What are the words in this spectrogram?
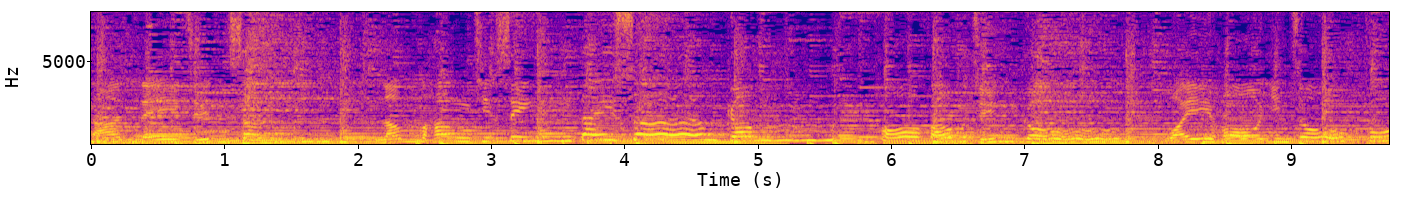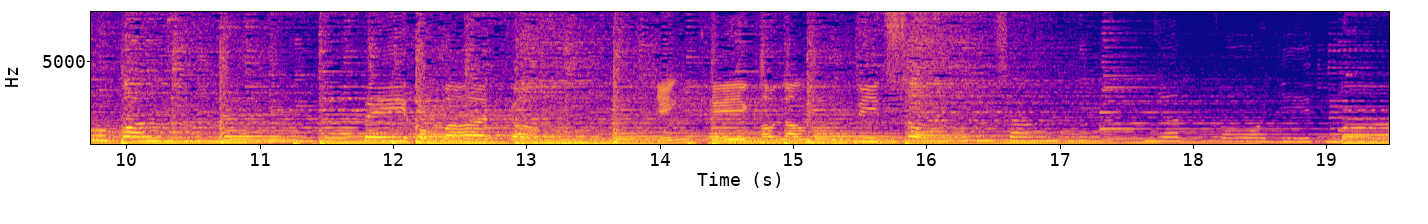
但你转身，临行前剩低伤感，可否转告？为何延续苦困，悲哭不禁？仍祈求能别送赠一个热吻。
